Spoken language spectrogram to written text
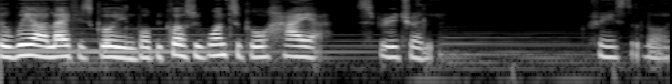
the way our life is going, but because we want to go higher spiritually. Praise the Lord.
